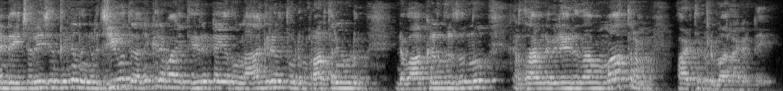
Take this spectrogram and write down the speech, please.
എന്റെ ഈ ചെറിയ ചിന്തകൾ നിങ്ങളുടെ ജീവിതത്തിൽ അനുഗ്രഹമായി തീരട്ടെ എന്നുള്ള ആഗ്രഹത്തോടും പ്രാർത്ഥനയോടും എന്റെ വാക്കുകൾ നിർത്തുന്നു. കർത്താവിന്റെ വിലയിരുന്നാമം നാമം മാത്രം വാഴ്ത്തപ്പെടുമാറാകട്ടെ.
